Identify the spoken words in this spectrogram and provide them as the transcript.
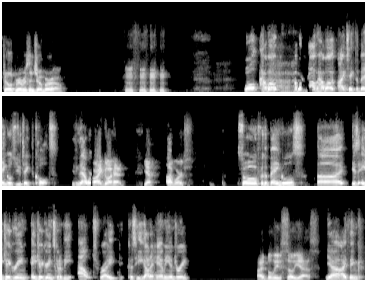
Philip Rivers and Joe Burrow. Well, how about how about Rob? How about I take the Bengals, you take the Colts? You think that works? All right, go ahead. Yep, that works. So for the Bengals, uh, is AJ Green? AJ Green's going to be out, right? Because he got a hammy injury. I believe so. Yes. Yeah, I think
